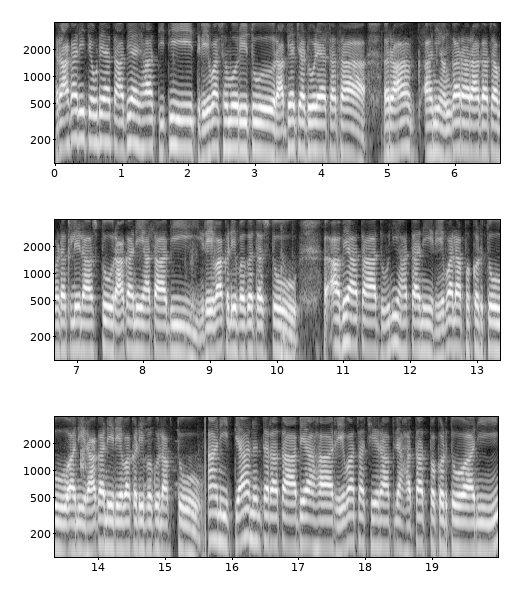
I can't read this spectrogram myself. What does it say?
रागाने तेवढ्या ताब्या हा तिथे येत. रेवा समोर येतो. राब्याच्या डोळ्यात आता राग आणि अंगारा रागाचा भडकलेला असतो. रागाने आता आभी रेवाकडे बघत असतो. अभ्या आता दोन्ही हाताने रेवाला पकडतो आणि रागाने रेवाकडे बघू लागतो. आणि त्यानंतर आता अभ्या हा रेवाचा चेहरा आपल्या हातात पकडतो आणि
